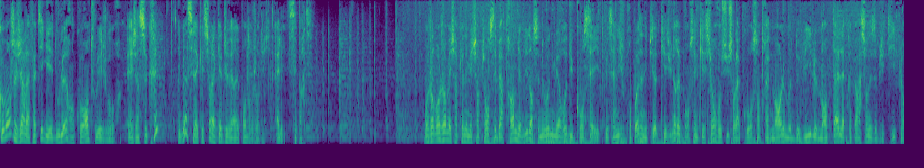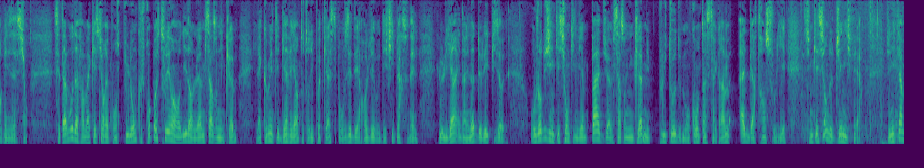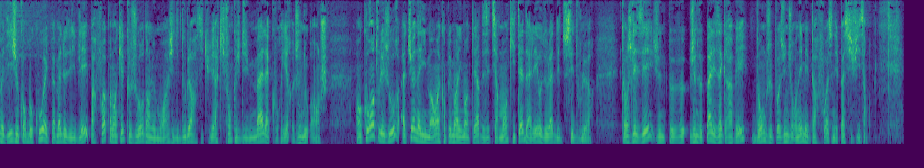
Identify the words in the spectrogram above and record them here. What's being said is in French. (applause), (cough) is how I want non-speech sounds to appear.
Comment je gère la fatigue et les douleurs en courant tous les jours? Ai-je un secret? Eh bien, c'est la question à laquelle je vais répondre aujourd'hui. Allez, c'est parti. Bonjour, bonjour mes champions et mes champions, c'est Bertrand, bienvenue dans ce nouveau numéro du Conseil. Tous les samedis, je vous propose un épisode qui est une réponse à une question reçue sur la course, l'entraînement, le mode de vie, le mental, la préparation des objectifs, l'organisation. C'est un bout d'un format question-réponse plus long que je propose tous les vendredis dans le Hamsters Running Club, la communauté bienveillante autour du podcast pour vous aider à relever vos défis personnels. Le lien est dans les notes de l'épisode. Aujourd'hui, j'ai une question qui ne vient pas du Hamsters Running Club, mais plutôt de mon compte Instagram, Bertrand Soulier. C'est une question de Jennifer. Jennifer me dit, je cours beaucoup avec pas mal de dénivelé. Parfois, pendant quelques jours dans le mois, j'ai des douleurs articulaires qui font que j'ai du mal à courir, genoux, hanches. En courant tous les jours, as-tu un aliment, un complément alimentaire, des étirements qui t'aident à aller au-delà de ces douleurs? Quand je les ai, je ne, peux, je ne veux pas les aggraver, donc je pose une journée, mais parfois ce n'est pas suffisant.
